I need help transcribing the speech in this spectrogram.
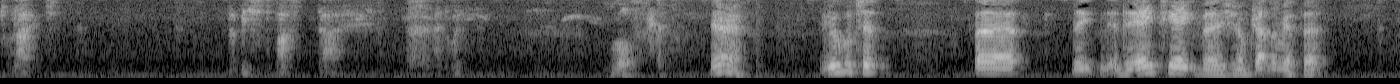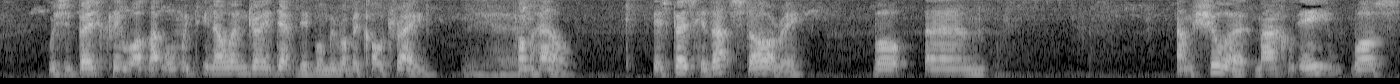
Tonight, the beast must die. And will. Lusk. Yeah. You go to uh, the the 88 version of Jack the Ripper, which is basically what that one, we, you know, when Johnny Depp did when we Robbie Coltrane Yeah. from Hell. It's basically that story, but um, I'm sure Michael he was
